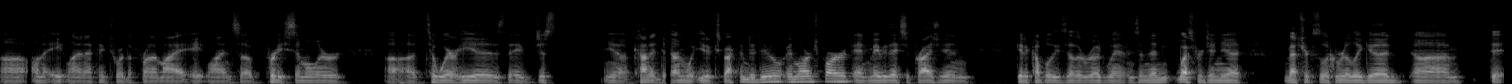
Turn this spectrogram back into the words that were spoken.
uh, on the eight line. I think toward the front of my eight line, so pretty similar uh, to where he is. They've just you know kind of done what you'd expect them to do in large part, and maybe they surprise you and get a couple of these other road wins. And then West Virginia metrics look really good. Um, they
